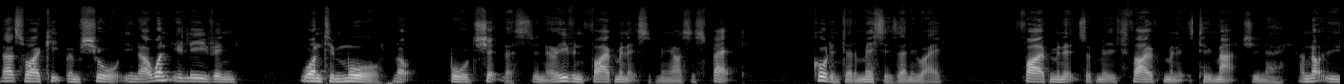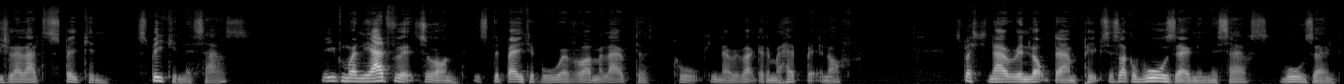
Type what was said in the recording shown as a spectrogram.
That's why I keep them short. You know, I want you leaving wanting more, not bored shitless. You know, even five minutes of me, I suspect, according to the missus anyway. Five minutes of me is five minutes too much, you know. I'm not usually allowed to speak in speak in this house. Even when the adverts are on, it's debatable whether I'm allowed to talk, you know, without getting my head bitten off. Especially now we're in lockdown, peeps. It's like a war zone in this house. War zone.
